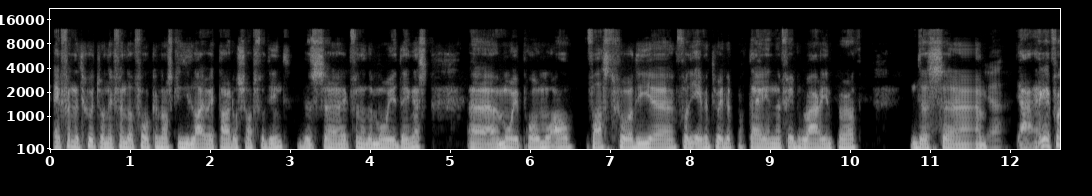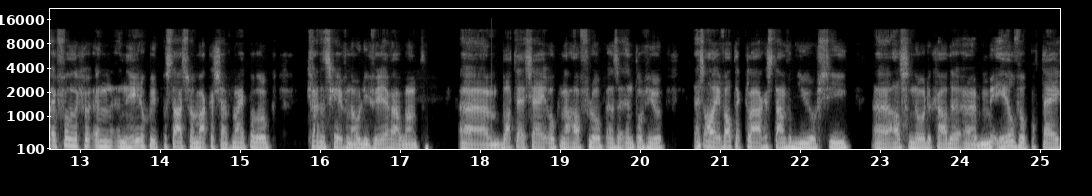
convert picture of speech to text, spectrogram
Ik vind het goed, want ik vind dat Volkanovski die lightweight title shot verdient. Dus eh, ik vind het een mooie ding is. Eh, een mooie promo al vast voor die, voor die eventuele partij in februari in Perth. Dus ehm, Ja. ja, ik, ik vond, het een, een hele goede prestatie van Makachev. Maar ik wil ook credits geven aan Oliveira. Want ehm, wat hij zei ook na afloop in zijn interview. Is al heeft altijd klaargestaan voor de UFC. eh, als ze nodig hadden. Eh, heel veel partijen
